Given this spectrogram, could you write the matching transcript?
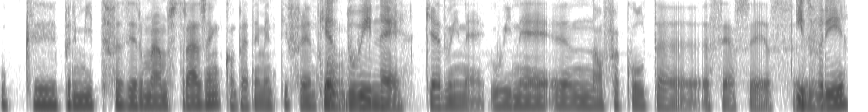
o que permite fazer uma amostragem completamente diferente. Que é do INE. Que é do INE. O INE não faculta acesso a esse. E deveria?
